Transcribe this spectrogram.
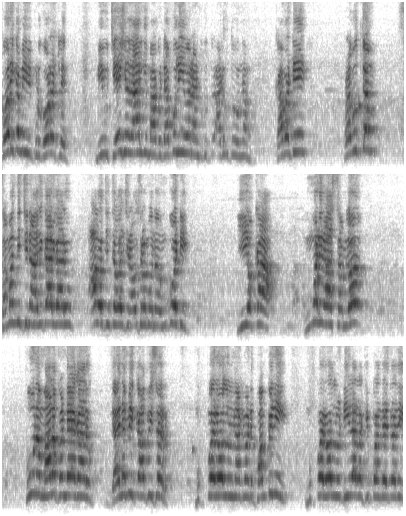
కోరిక మేము ఇప్పుడు కోరట్లేదు. మేము చేసిన దానికి మాకు డబ్బులు ఇవ్వని అడుగుతూ అడుగుతూ ఉన్నాం. కాబట్టి ప్రభుత్వం సంబంధించిన అధికారి గారు ఆలోచించవలసిన అవసరం ఉన్న ఇంకోటి ఈ యొక్క ఉమ్మడి రాష్ట్రంలో పూన మాలకొండయ్య గారు డైనమిక్ ఆఫీసర్ ముప్పై రోజులు ఉన్నటువంటి పంపిణీ ముప్పై రోజులు డీలర్లకు ఇబ్బంది అవుతుంది.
